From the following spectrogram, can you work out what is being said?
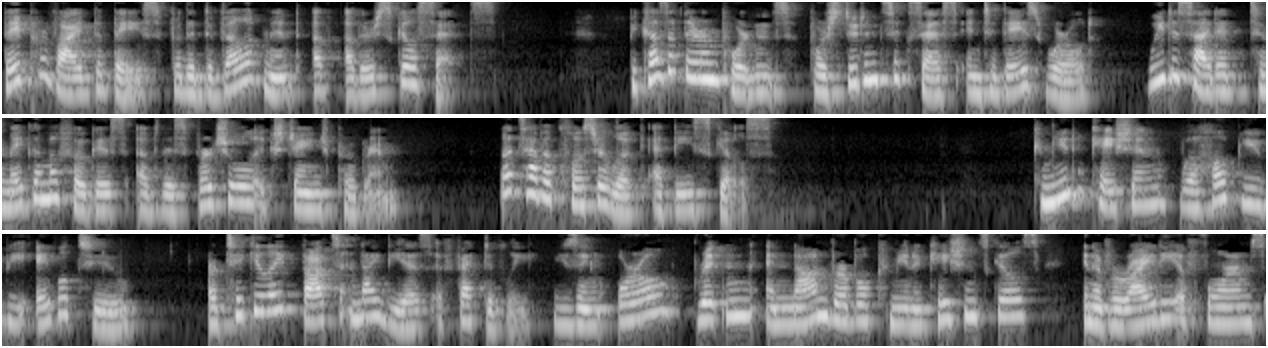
They provide the base for the development of other skill sets. Because of their importance for student success in today's world, we decided to make them a focus of this virtual exchange program. Let's have a closer look at these skills. Communication will help you be able to Articulate thoughts and ideas effectively using oral, written, and nonverbal communication skills in a variety of forms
